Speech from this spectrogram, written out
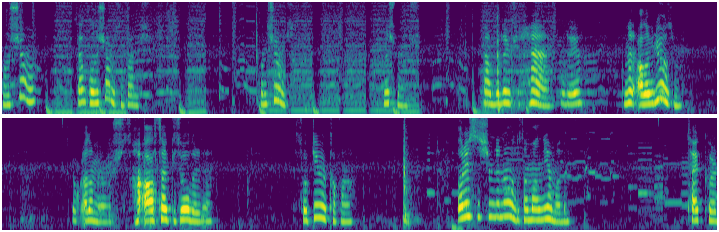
Konuşuyor mu? Sen konuşuyor musun kardeş? Konuşuyor musun? Konuşmuyormuş. Tamam burada bir şey. He buraya. Bunları alabiliyoruz mu? Yok alamıyormuş. Ha, alsak güzel olurdu. Sokayım mı kafana? Orası şimdi ne oldu tam anlayamadım. Tacker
